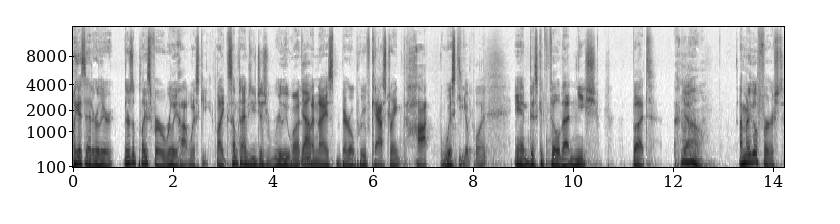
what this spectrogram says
like I said earlier, there's a place for a really hot whiskey. Like sometimes you just really want Yeah. a nice barrel proof, cask strength, hot whiskey. Good point. And this could fill that niche. But I don't Yeah. know. I'm going to go first,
